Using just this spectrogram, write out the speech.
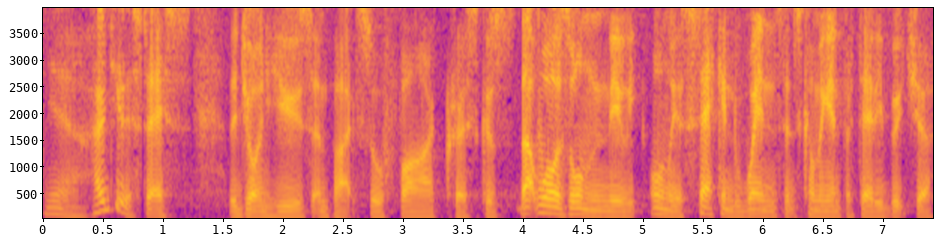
Yeah, how do you assess the John Hughes impact so far, Chris? Because that was only only a second win since coming in for Terry Butcher.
